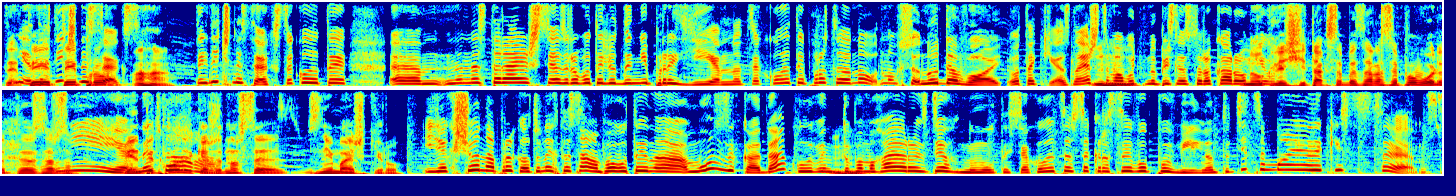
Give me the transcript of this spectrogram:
Ти- Ні, ти- ти про- секс. Ага. Технічний секс це коли ти е, не, не стараєшся зробити людині приємно. Це коли ти просто ну ну все, ну давай, отаке. Знаєш, це, мабуть, ну після 40 років. Ну, кліщі так себе зараз і поводять. Ти зараз... Ні, Він не підходить так. і каже: ну все, знімай шкіру. І якщо, наприклад, у них та сама павутина музика, да, коли він Мгм. допомагає роздягнутися, коли це все красиво повільно, тоді це має якийсь сенс.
